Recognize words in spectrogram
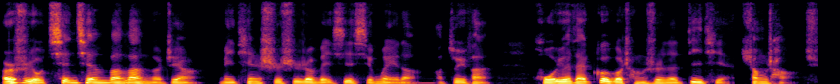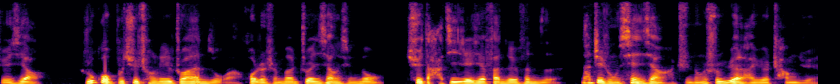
而是有千千万万个这样每天实施着猥亵行为的啊罪犯，活跃在各个城市的地铁、商场、学校。如果不去成立专案组啊，或者什么专项行动去打击这些犯罪分子，那这种现象啊，只能是越来越猖獗。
